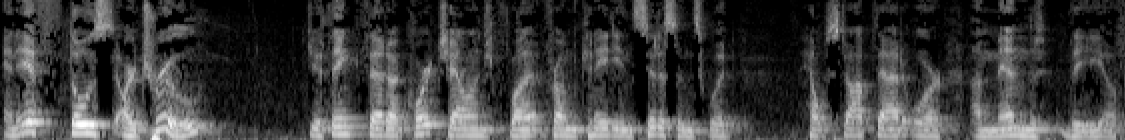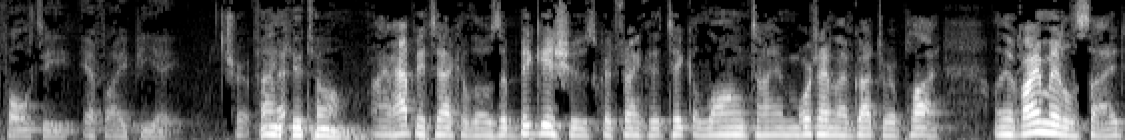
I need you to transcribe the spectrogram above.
and if those are true, do you think that a court challenge fr- from Canadian citizens would help stop that or amend the uh, faulty FIPA? Sure. Thank you, Tom. I'm happy to tackle those. They're big issues, quite frankly, that take a long time, more time than I've got to reply. On the environmental side,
